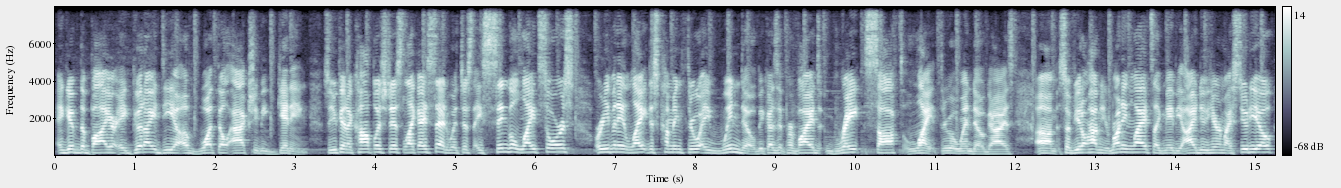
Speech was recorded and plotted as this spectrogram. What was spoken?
and give the buyer a good idea of what they'll actually be getting. So you can accomplish this, like I said, with just a single light source or even a light just coming through a window because it provides great soft light through a window, guys. Um, so if you don't have any running lights like maybe I do here in my studio,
